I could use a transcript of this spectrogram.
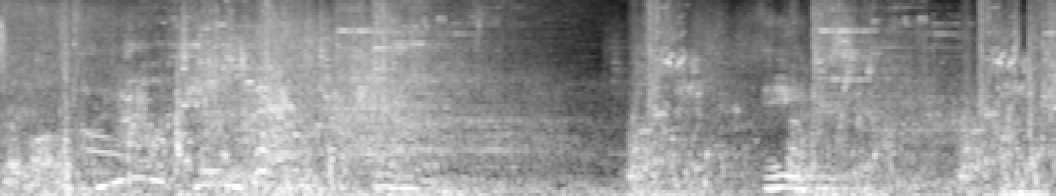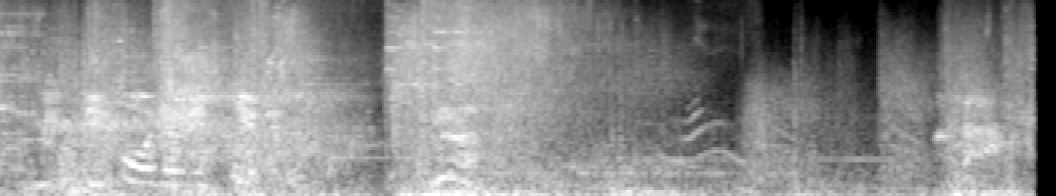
impossible. Ace.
